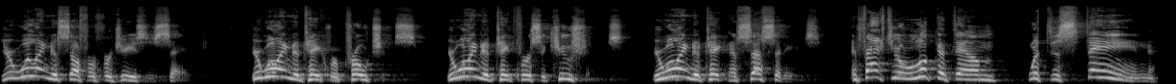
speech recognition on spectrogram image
you're willing to suffer for Jesus' sake. You're willing to take reproaches. You're willing to take persecutions. You're willing to take necessities. In fact, you'll look at them with disdain,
